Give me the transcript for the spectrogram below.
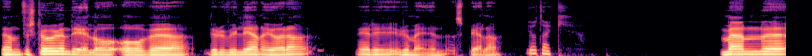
Den förstör ju en del av, av eh, det du vill gärna göra nere i Rumänien, spela. Jo tack. Men eh,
